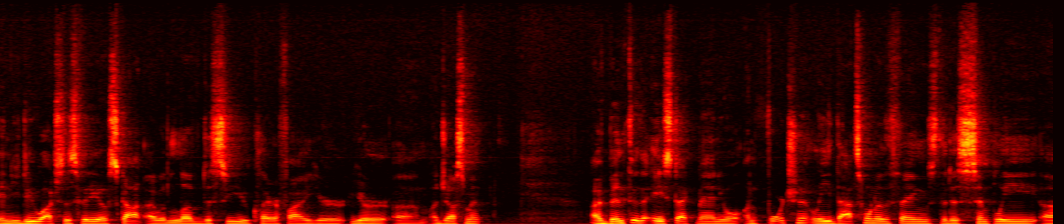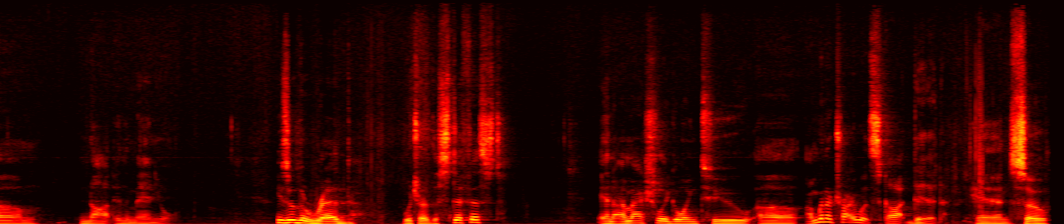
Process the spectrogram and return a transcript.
and you do watch this video, Scott, I would love to see you clarify your, your um, adjustment. I've been through the Acedeck manual. Unfortunately, that's one of the things that is simply um, not in the manual. These are the red, which are the stiffest. And I'm actually going to, uh, I'm going to try what Scott did. And so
